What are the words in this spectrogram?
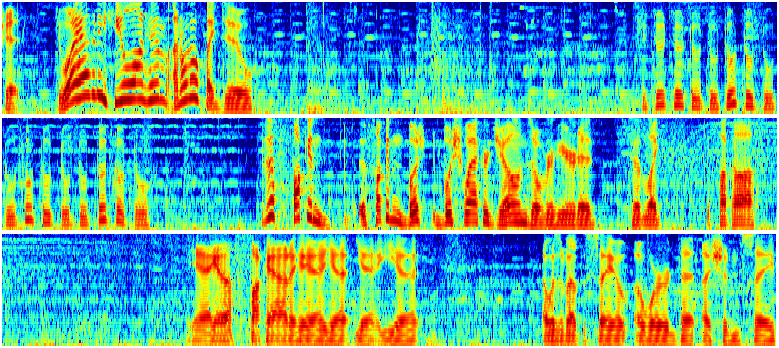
Shit. Do I have any heal on him? I don't know if I do. The fucking fucking bush bushwhacker Jones over here to to like fuck off. Yeah, get the fuck out of here. Yeah, yeah, yeah. I was about to say a, a, word that I shouldn't say.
